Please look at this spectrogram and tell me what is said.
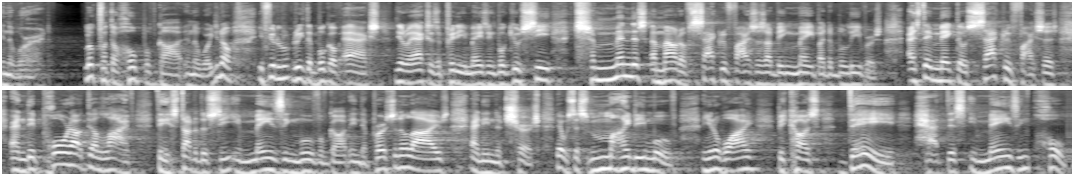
in the Word. Look for the hope of God in the world. You know, if you read the book of Acts, you know, Acts is a pretty amazing book. You see tremendous amount of sacrifices are being made by the believers. As they make those sacrifices and they pour out their life, they started to see amazing move of God in their personal lives and in the church. There was this mighty move. And you know why? Because they had this amazing hope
